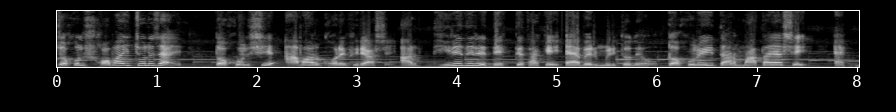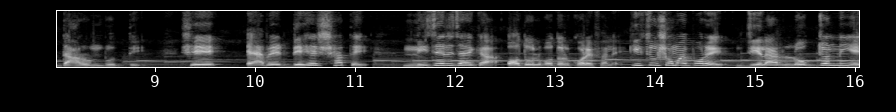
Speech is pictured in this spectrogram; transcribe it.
যখন সবাই চলে যায় তখন সে আবার ঘরে ফিরে আসে আর ধীরে ধীরে দেখতে থাকে অ্যাবের মৃতদেহ। তখনই তার মাথায় আসে এক দারুণ বুদ্ধি। সে অ্যাবের দেহের সাথে নিজের জায়গা অদল বদল করে ফেলে। কিছু সময় পরে জেলার লোকজন নিয়ে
